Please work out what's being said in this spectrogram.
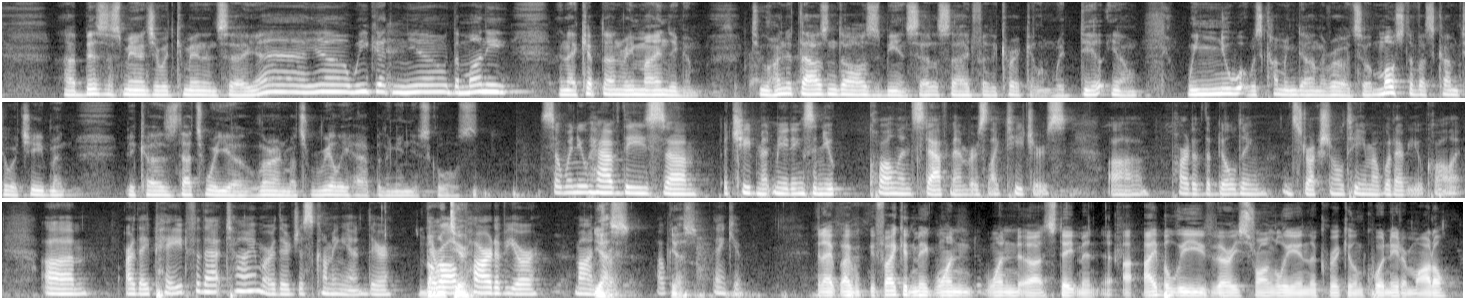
our business manager would come in and say, yeah, yeah, we getting, you know, the money. And I kept on reminding him, $200,000 is being set aside for the curriculum. We're deal, you know, we knew what was coming down the road. So most of us come to achievement because that's where you learn what's really happening in your schools. So when you have these um, achievement meetings and you call in staff members like teachers, uh, part of the building instructional team or whatever you call it, um, are they paid for that time or they're just coming in? They're, they're all part of your mantra? Yes. Okay. Yes. Thank you. And I, I, if I could make one, one uh, statement, I, I believe very strongly in the curriculum coordinator model.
